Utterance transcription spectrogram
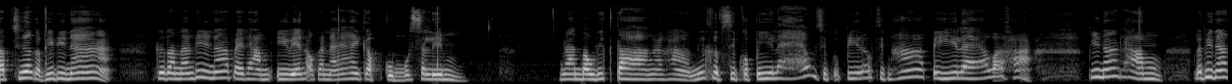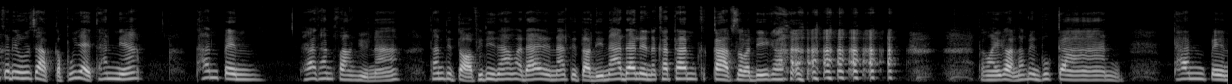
รับเชื่อกับพี่ดีน่าคือตอนนั้นพี่ดีน่าไปทำ event organize ให้กับกลุ่มมุสลิม งานเมาลิดกลางอะค่ะนี่เกือบสิบกว่าปีแล้วสิบกว่าปีแล้วสิบห้าปีแล้วอะค่ะ พี่น่าทำแล้วพี่น่าก็ได้รู้จักกับผู้ใหญ่ท่านเนี้ย ท่านเป็นถ้าท่านฟังอยู่นะ ท่านติดต่อพี่ดีน่ามาได้เลยนะ ติดต่อดีน่าได้เลยนะคะ ท่านกราบสวัสดีค่ะทำไมก่อนท่านเป็นผู้การ ท่านเป็น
